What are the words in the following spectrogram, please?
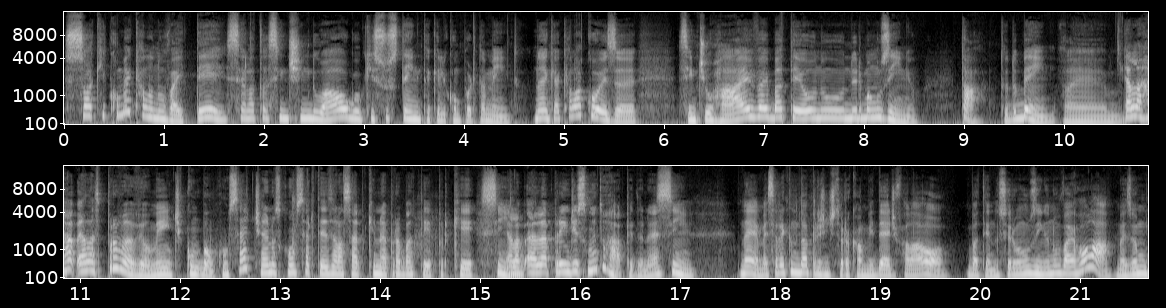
Só que como é que ela não vai ter se ela tá sentindo algo que sustenta aquele comportamento, né? Que é aquela coisa, sentiu raiva e bateu no, no irmãozinho. Tá, tudo bem. É... Ela, ela provavelmente, com, bom, com sete anos, com certeza ela sabe que não é para bater, porque Sim. Ela, ela aprende isso muito rápido, né? Sim. Né? Mas será que não dá pra gente trocar uma ideia de falar, ó, bater no seu irmãozinho não vai rolar, mas vamos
